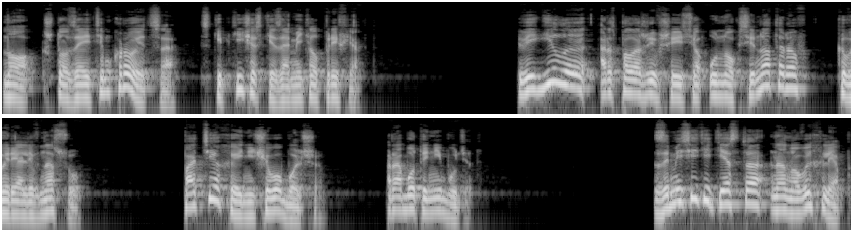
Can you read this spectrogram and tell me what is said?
«Но что за этим кроется?» – скептически заметил префект. Вигилы, расположившиеся у ног сенаторов, ковыряли в носу. Потеха и ничего больше. Работы не будет. Замесите тесто на новый хлеб.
